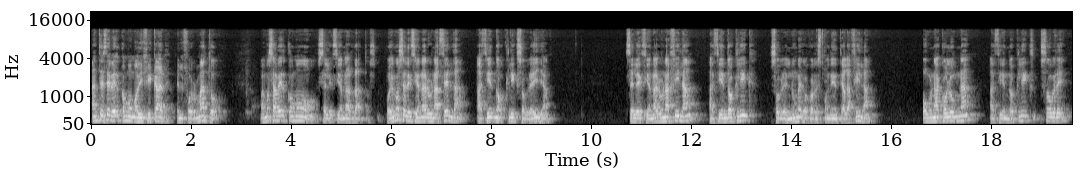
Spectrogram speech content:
Antes de ver cómo modificar el formato, vamos a ver cómo seleccionar datos. Podemos seleccionar una celda haciendo clic sobre ella seleccionar una fila haciendo clic sobre el número correspondiente a la fila o una columna haciendo clic sobre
